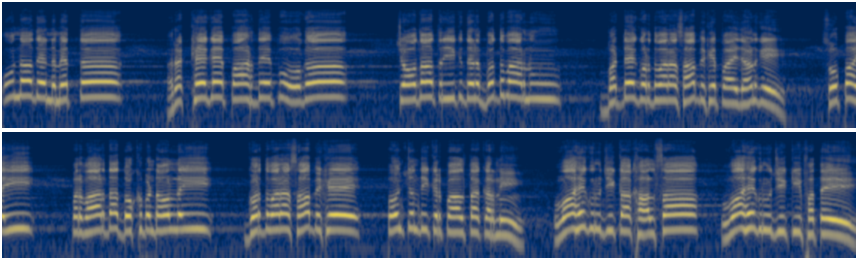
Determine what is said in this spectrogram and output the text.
ਉਹਨਾਂ ਦੇ ਨਿਮਿਤ ਰੱਖੇ ਗਏ ਪਾਠ ਦੇ ਭੋਗ 14 ਤਰੀਕ ਦਿਨ ਬੁੱਧਵਾਰ ਨੂੰ ਵੱਡੇ ਗੁਰਦੁਆਰਾ ਸਾਹਿਬ ਵਿਖੇ ਪਾਏ ਜਾਣਗੇ। ਸੋ ਭਾਈ, ਪਰਿਵਾਰ ਦਾ ਦੁੱਖ ਵੰਡਾਉਣ ਲਈ ਗੁਰਦੁਆਰਾ ਸਾਹਿਬ ਵਿਖੇ ਪਹੁੰਚਣ ਦੀ ਕਿਰਪਾਲਤਾ ਕਰਨੀ। ਵਾਹਿਗੁਰੂ ਜੀ ਕਾ ਖਾਲਸਾ, ਵਾਹਿਗੁਰੂ ਜੀ ਕੀ ਫਤਿਹ।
